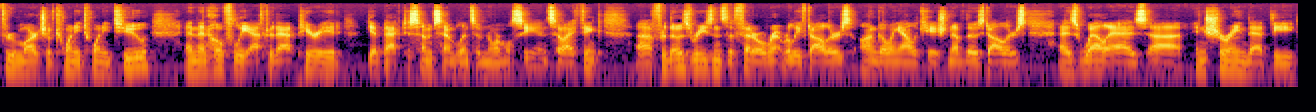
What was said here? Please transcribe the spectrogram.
through March of 2022. And then hopefully after that period, get back to some semblance of normalcy. And so I think uh, for those reasons, the federal rent relief dollars, ongoing allocation of those dollars, as well as uh, ensuring that the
